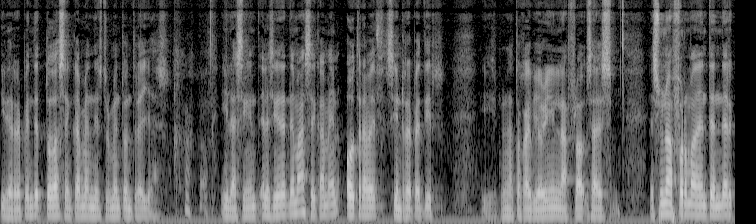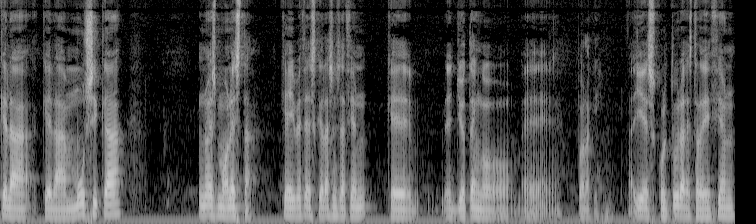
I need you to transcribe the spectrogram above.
y de repente todas se cambian de instrumento entre ellas. Y la siguiente, el siguiente tema se cambian otra vez, sin repetir. Y una toca el violín, la flauta, o sea, es, es una forma de entender que la, que la música no es molesta, que hay veces que la sensación que eh, yo tengo eh, por aquí. Allí es cultura, es tradición,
